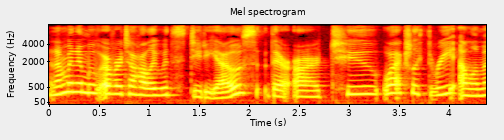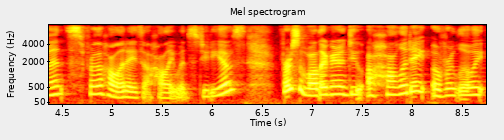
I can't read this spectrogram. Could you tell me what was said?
And I'm going to move over to Hollywood Studios. There are two, well, actually, three elements for the holidays at Hollywood Studios. First of all, they're going to do a holiday overlay,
